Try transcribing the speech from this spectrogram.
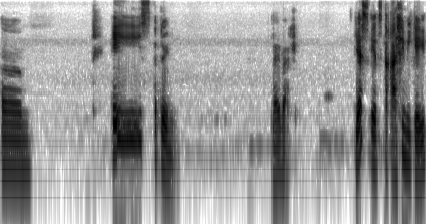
Um, Ace Attorney. Live action. Yes, it's Takashi Miike,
